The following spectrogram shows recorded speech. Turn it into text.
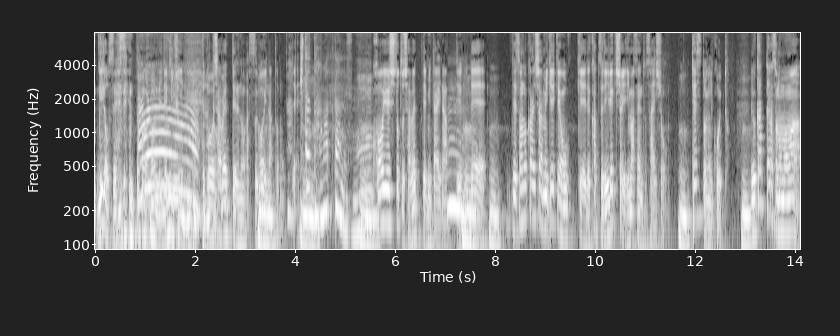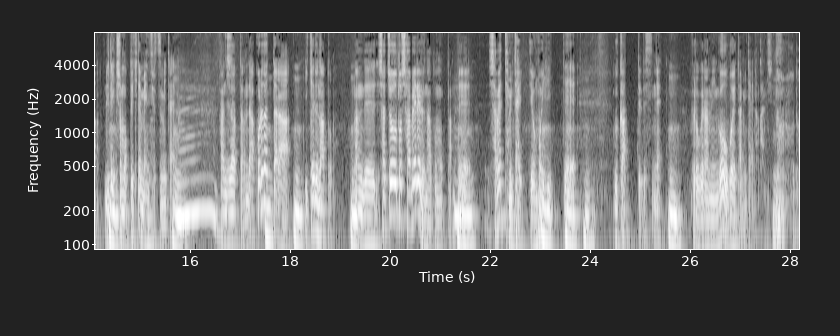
理路整然と論理的にこう喋ってるのがすごいなと思って。ピタッとはまったんですね。こういう人と喋ってみたいなっていうので、で、その会社は未経験 OK で、かつ履歴書いりませんと最初。テストに来いと。受かったらそのまま履歴書持ってきて面接みたいな感じだったんで、あ、これだったらいけるなと。なんで、社長と喋れるなと思ったんで、喋ってみたいって思いで行って、受かってですね、プログラミングを覚えたみたいな感じ。です。なるほど。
